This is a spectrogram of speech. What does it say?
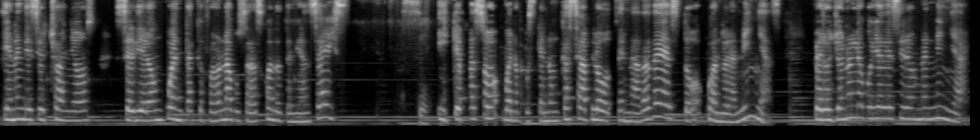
tienen 18 años se dieron cuenta que fueron abusadas cuando tenían 6. ¿Y qué pasó? Bueno, pues que nunca se habló de nada de esto cuando eran niñas. Pero yo no le voy a decir a una niña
